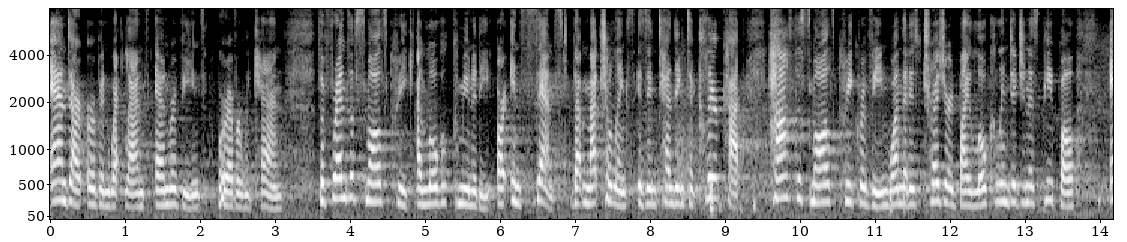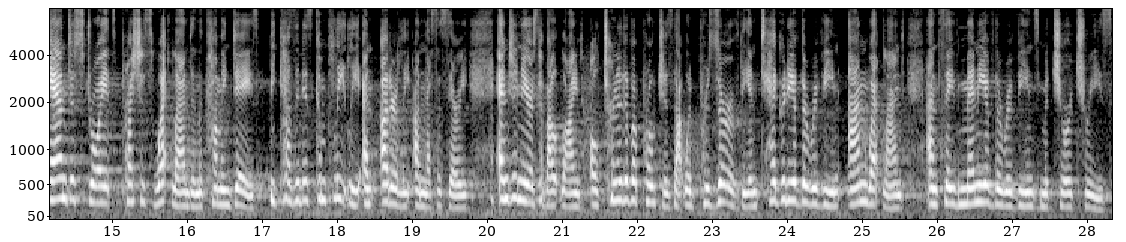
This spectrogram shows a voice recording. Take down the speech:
and our urban wetlands and ravines wherever we can. The Friends of Smalls Creek and local community are incensed that Metrolinx is intending to clear-cut half the Smalls Creek ravine, one that is treasured by local Indigenous people, and destroy its precious wetland in the coming days because it is completely and utterly unnecessary. Engineers have outlined alternative approaches that would preserve the integrity of the ravine and wetland and save many of the ravine's mature trees.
